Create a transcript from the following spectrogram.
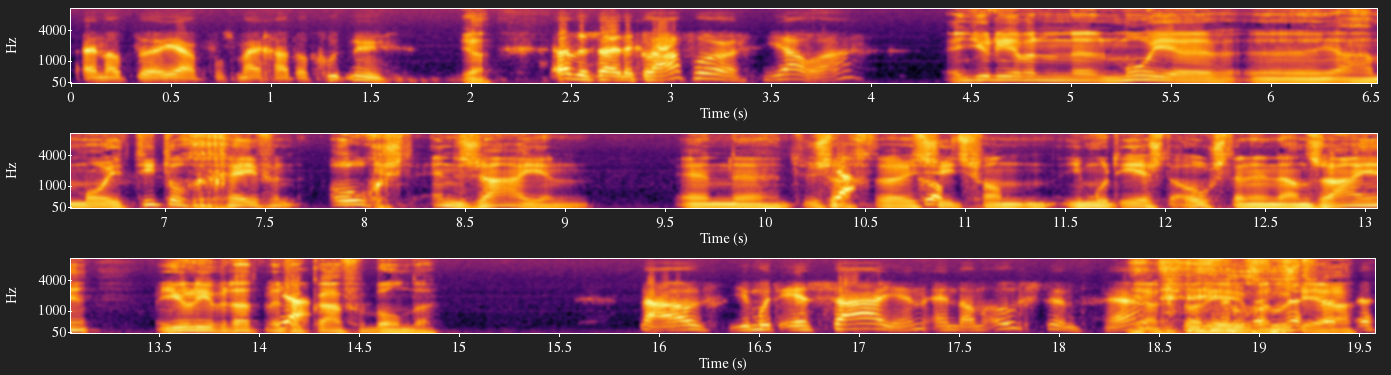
En dat, ja, volgens mij gaat dat goed nu. Ja. En we zijn er klaar voor. Ja hoor. En jullie hebben een, een mooie, eh, ja, een mooie titel gegeven: Oogst en Zaaien. En eh, toen zag er klopt. zoiets van: je moet eerst oogsten en dan zaaien. Maar jullie hebben dat met Ja. elkaar verbonden. Nou, je moet eerst zaaien en dan oogsten. Hè? Ja, sorry. Heel goed. Ja.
